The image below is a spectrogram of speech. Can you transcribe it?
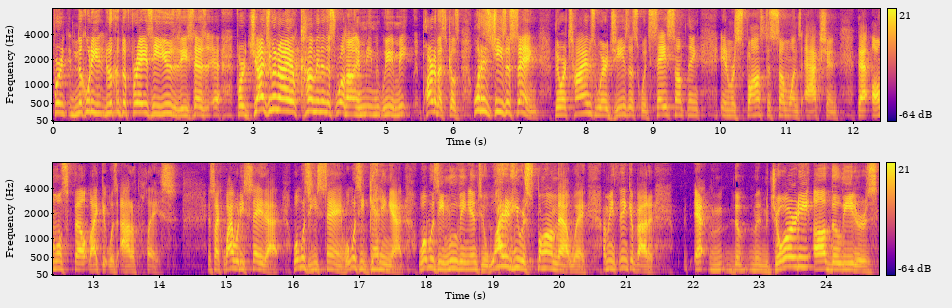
For look what he look at the phrase he uses. He says, uh, For judgment I have come into this world. Now, we, we, part of us goes, What is Jesus saying? There were times where Jesus would say something in response to someone's action that almost felt like it was out of place. It's like, why would he say that? What was he saying? What was he getting at? What was he moving into? Why did he respond that way? I mean, think about it. Eh, the majority of the leaders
